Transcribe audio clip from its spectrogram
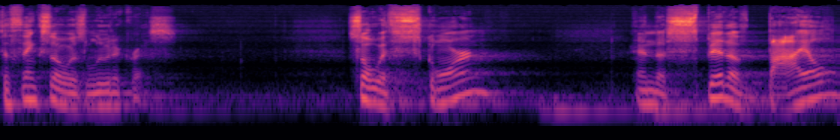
To think so is ludicrous. So, with scorn and the spit of bile,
